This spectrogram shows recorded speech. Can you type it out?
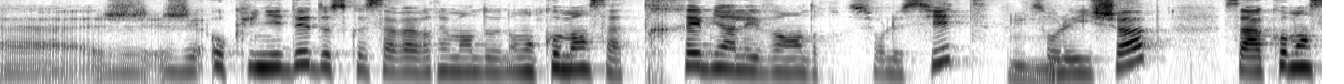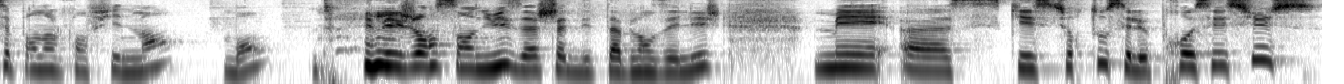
euh, j'ai aucune idée de ce que ça va vraiment donner. On commence à très bien les vendre sur le site, Mhm. sur le e-shop. Ça a commencé pendant le confinement. Bon, les gens s'ennuient, achètent des tables en zélige. Mais euh, ce qui est surtout, c'est le processus.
